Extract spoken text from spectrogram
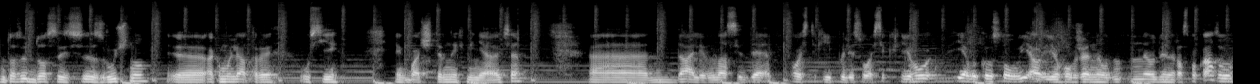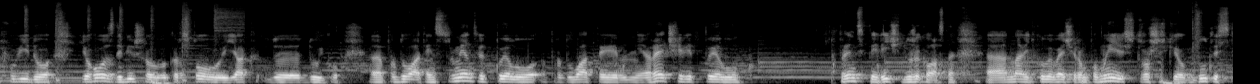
досить, досить зручно. Е, акумулятори усі, як бачите, в них міняються. Далі в нас іде ось такий пилісосик. Його я використовую, я його вже не один раз показував у відео. Його здебільшого використовую як дуйку. Продувати інструмент від пилу, продувати речі від пилу. В принципі, річ дуже класна. Е, Навіть коли вечором помиюсь, трошечки обдутись,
